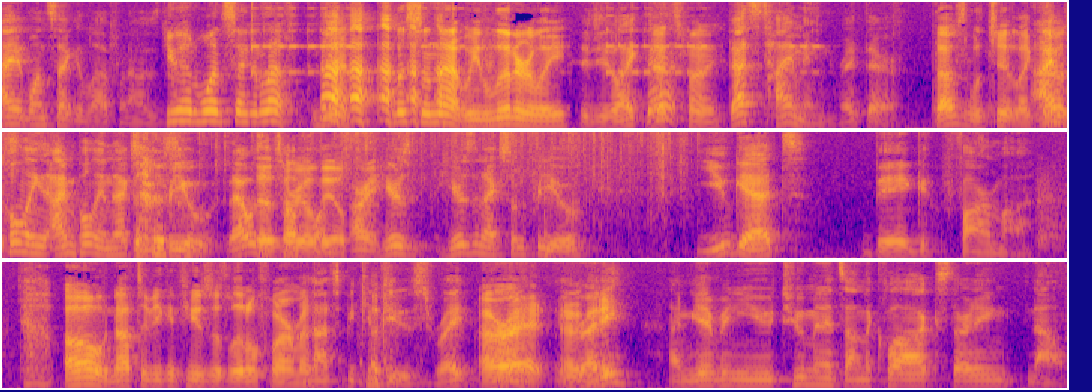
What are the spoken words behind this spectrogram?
I had one second left when I was. You had one second left. Listen to that. We literally. Did you like that? That's funny. That's timing right there. That was legit. Like I'm was, pulling. I'm pulling the next one for you. That was, that a tough a real one. deal. All right, here's here's the next one for you. You get big pharma. Oh, not to be confused with little pharma. Not to be confused, okay. right? All right. You okay. ready? I'm giving you two minutes on the clock, starting now.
